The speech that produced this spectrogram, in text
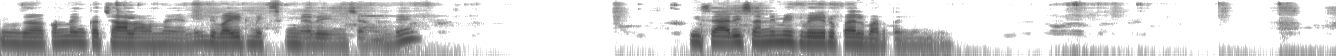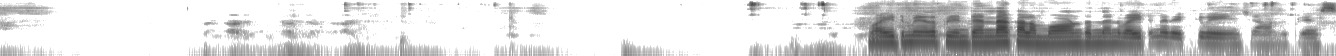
ఇవి కాకుండా ఇంకా చాలా ఉన్నాయండి. ఇది వైట్ మిక్సింగ్ మీద వేయించామండి. ఈ శారీస్ అన్నీ మీకు వెయ్యి రూపాయలు పడతాయండి. వైట్ మీద ప్రింట్ ఎండాకాలం బాగుంటుందని వైట్ మీద ఎక్కువ వేయించామండి ప్రింట్స్.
